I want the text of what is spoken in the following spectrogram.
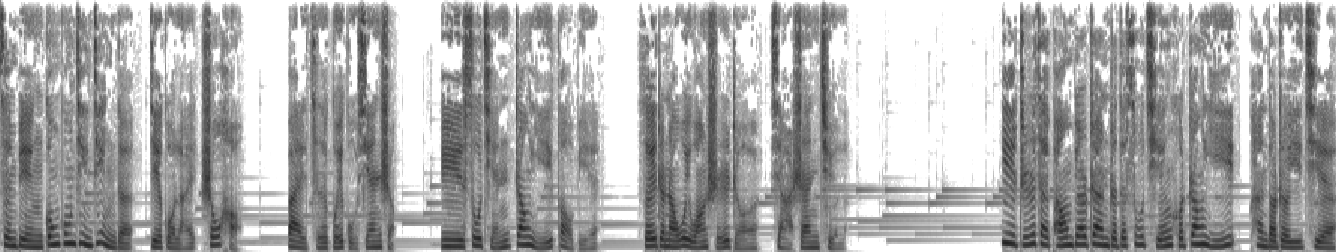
孙膑恭恭敬敬的接过来收好，拜辞鬼谷先生，与苏秦、张仪告别，随着那魏王使者下山去了。一直在旁边站着的苏秦和张仪看到这一切，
